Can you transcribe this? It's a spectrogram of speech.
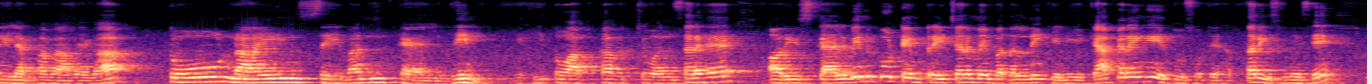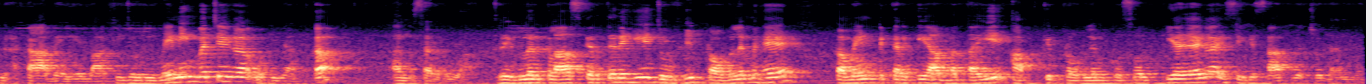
तो लगभग आ जाएगा टू नाइन सेवन कैलविन यही तो आपका बच्चों आंसर है। और इस कैलविन को टेम्परेचर में बदलने के लिए क्या करेंगे? दो सौ तिहत्तर इसमें से घटा देंगे। बाकी जो रिमेनिंग बचेगा, वही आपका आंसर हुआ। रेगुलर क्लास करते रहिए, जो भी प्रॉब्लम है कमेंट करके आप बताइए, आपके प्रॉब्लम को सॉल्व किया जाएगा। इसी के साथ बच्चों, धन्यवाद।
